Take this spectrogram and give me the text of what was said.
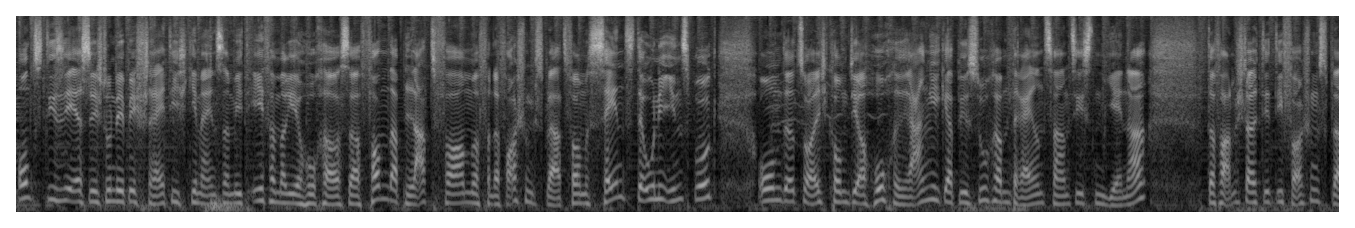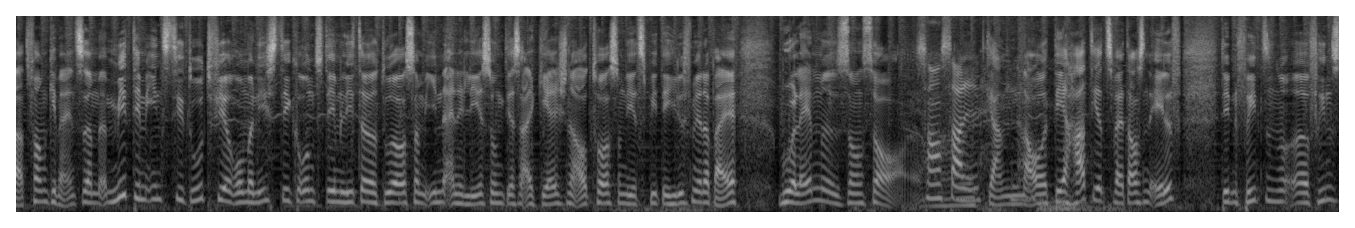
Und diese erste Stunde bestreite ich gemeinsam mit Eva Maria Hochhauser von der Plattform, von der Forschungsplattform Sense der Uni Innsbruck. Und äh, zu euch kommt ja hochrangiger Besuch am 23. Jänner. Da veranstaltet die Forschungsplattform gemeinsam mit dem Institut für Romanistik und dem Literaturhaus am Inn eine Lesung des algerischen Autors und jetzt bitte hilf mir dabei, Boulem Sansal. Sansal, Genau, der hat ja 2011 den Friedens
